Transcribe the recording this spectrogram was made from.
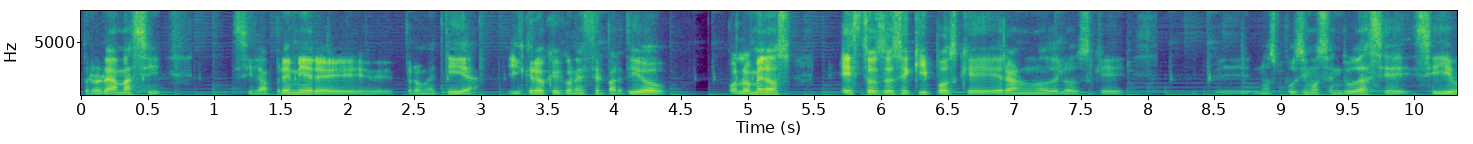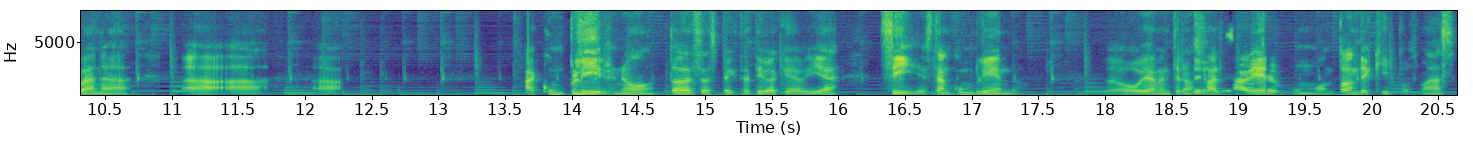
programa si, si la Premier prometía. Y creo que con este partido, por lo menos estos dos equipos que eran uno de los que nos pusimos en duda si, iban a, cumplir, ¿no? Toda esa expectativa que había, sí, están cumpliendo. Obviamente nos falta ver un montón de equipos más,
